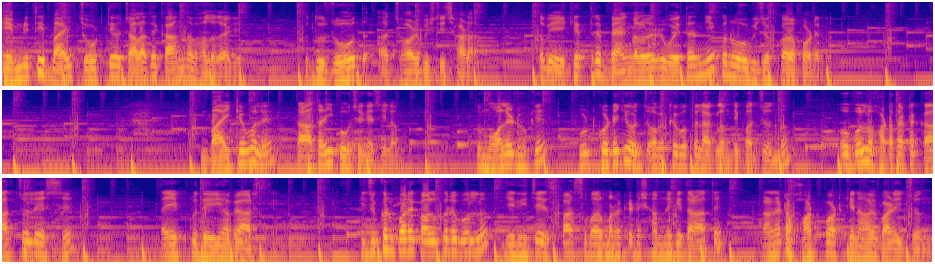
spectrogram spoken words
এমনিতেই বাইক চড়তে ও চালাতে কার না ভালো লাগে? শুধু রোদ আর ঝড় বৃষ্টি ছাড়া। তবে এক্ষেত্রে ব্যাঙ্গালোরের ওয়েদার নিয়ে কোনো অভিযোগ করা পড়ে না। বাইকে বলে তাড়াতাড়ি পৌঁছে গেছিলাম। তো মলে ঢুকে ফুড কোর্টে গিয়ে অপেক্ষা করতে লাগলাম দীপার জন্য। ও বলল, হঠাৎ একটা কাজ চলে এসছে, তাই একটু দেরি হবে আসতে। কিছুক্ষণ পরে কল করে বলল যে, নিচে স্পার সুপার মার্কেটের সামনে গিয়ে দাঁড়াতে, কারণ একটা হটপট কেনা হবে বাড়ির জন্য।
